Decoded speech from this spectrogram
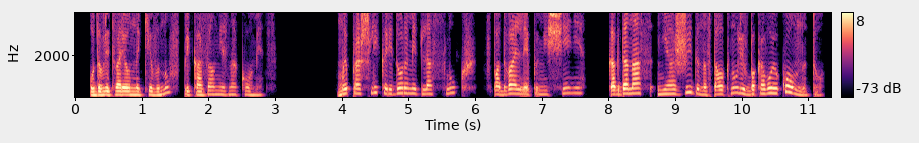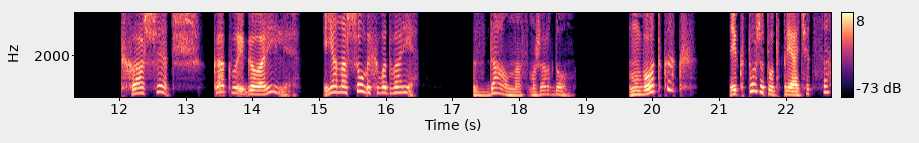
— удовлетворенно кивнув, приказал незнакомец. Мы прошли коридорами для слуг в подвальное помещение, когда нас неожиданно втолкнули в боковую комнату. «Тхашедж, как вы и говорили, я нашел их во дворе». Сдал нас мажордом. «Вот как? И кто же тут прячется?»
